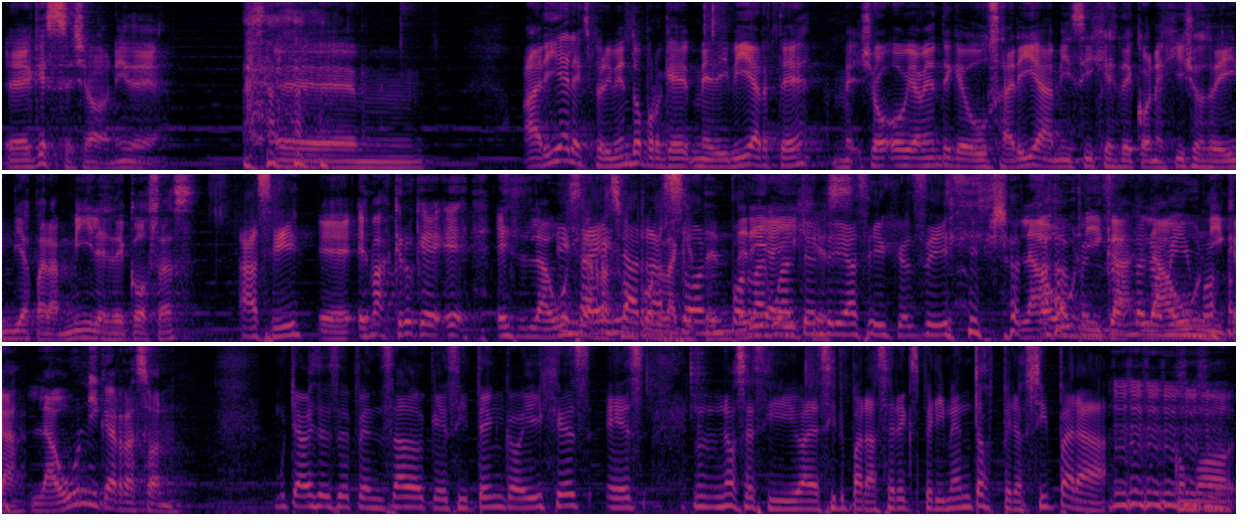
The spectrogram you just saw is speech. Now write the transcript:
Eh, ¿Qué sé yo? Ni idea. Eh, haría el experimento porque me divierte. Me- yo obviamente que usaría a mis hijos de conejillos de India para miles de cosas. Ah, sí. Eh, es más, creo que eh, es la única Esa es razón la por la que razón tendría por la cual hijes. tendrías hijos, sí. Yo La estaba única, pensando lo la mismo. única, la única razón. Muchas veces he pensado que si tengo hijes es, no sé si iba a decir para hacer experimentos, pero sí para como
